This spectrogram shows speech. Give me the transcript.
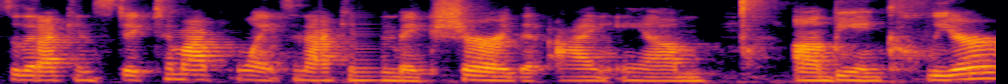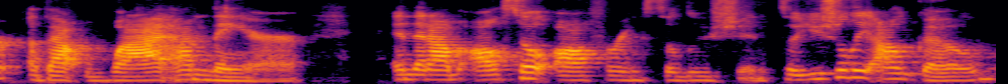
so that I can stick to my points and I can make sure that I am um, being clear about why I'm there, and that I'm also offering solutions. So usually I'll go,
